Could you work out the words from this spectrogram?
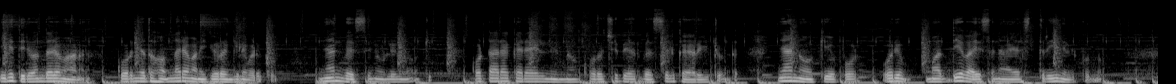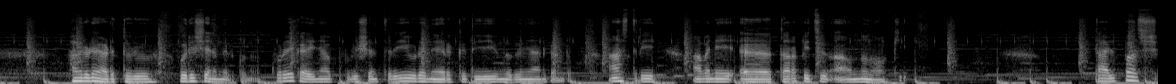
ഇനി തിരുവനന്തപുരമാണ്. കുറഞ്ഞത് ഒന്നര മണിക്കൂറെങ്കിലും എടുക്കും. ഞാൻ ബസ്സിനുള്ളിൽ നോക്കി. കൊട്ടാരക്കരയിൽ നിന്നും കുറച്ചു പേർ ബസ്സിൽ കയറിയിട്ടുണ്ട്. ഞാൻ നോക്കിയപ്പോൾ ഒരു മധ്യവയസ്സനായ സ്ത്രീ നിൽക്കുന്നു. അവരുടെ അടുത്തൊരു പുരുഷനും നിൽക്കുന്നു. കുറേ കഴിഞ്ഞ് ആ പുരുഷൻ സ്ത്രീയുടെ നേർക്ക് തിരിയുന്നത് ഞാൻ കണ്ടു. ആ സ്ത്രീ അവനെ തറപ്പിച്ച് ഒന്ന് നോക്കി. തൽപശ്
